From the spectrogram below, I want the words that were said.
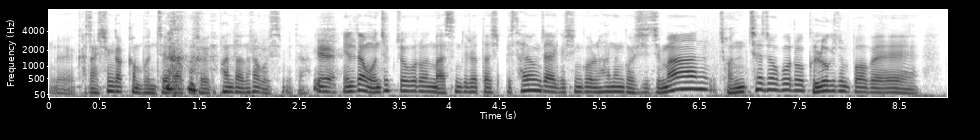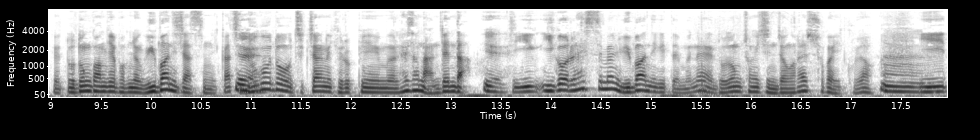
네, 가장 심각한 문제라고 저희도 판단을 하고 있습니다. 예. 일단 원칙적으로는 말씀드렸다시피 사용자에게 신고를 하는 것이지만 전체적으로 근로기준법에 그 노동관계법령 위반이지 않습니까? 예. 누구도 직장 내 괴롭힘을 해서는 안 된다. 예. 이, 이거를 했으면 위반이기 때문에 노동청이 진정을 할 수가 있고요. 음. 이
